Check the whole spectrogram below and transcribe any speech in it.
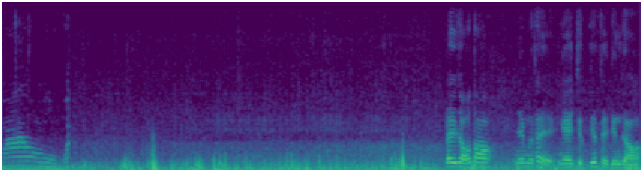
Wow Đây gió to Anh em có thể nghe trực tiếp thấy tiếng gió.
